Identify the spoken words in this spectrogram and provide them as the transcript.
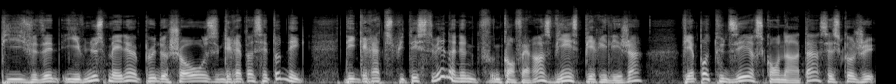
puis je veux dire, il est venu se mêler un peu de choses. Greta, c'est toutes des, des gratuités. Si tu viens donner une, une conférence, viens inspirer les gens. Viens pas tout dire ce qu'on entend. C'est ce que j'ai.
